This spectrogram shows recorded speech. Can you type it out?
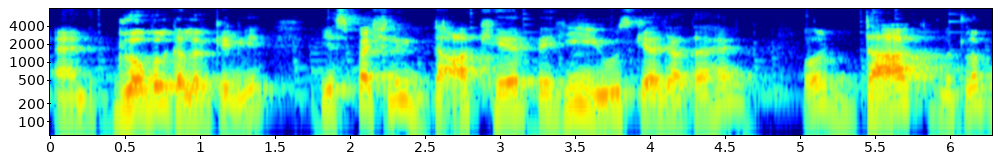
एंड ग्लोबल कलर के लिए। ये स्पेशली डार्क हेयर पे ही यूज़ किया जाता है और डार्क मतलब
